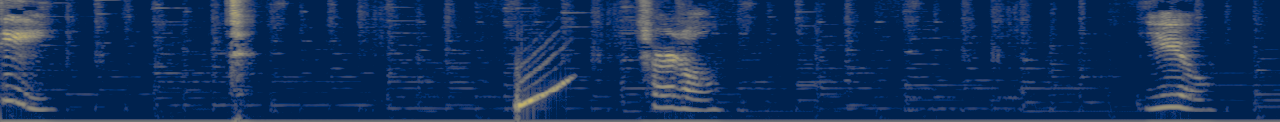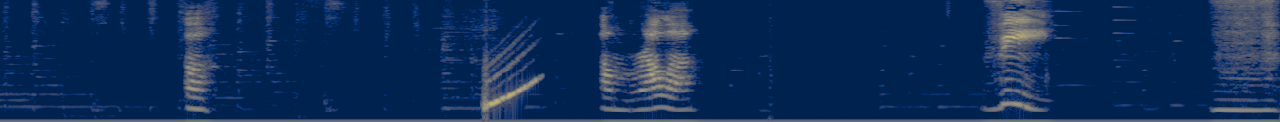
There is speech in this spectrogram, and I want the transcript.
T T turtle U uh umbrella V V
